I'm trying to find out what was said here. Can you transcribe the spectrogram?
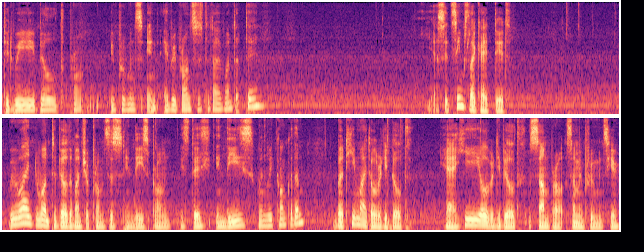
did we build improvements in every province that I wanted to? Yes, it seems like I did. We might want to build a bunch of provinces in these prom is this in these when we conquer them, but he might already build. Yeah, he already built some pro some improvements here,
